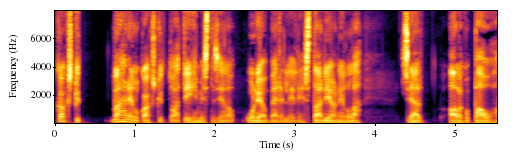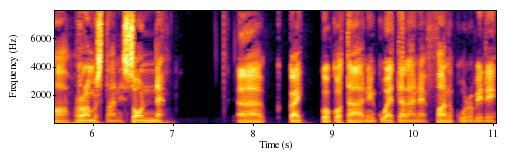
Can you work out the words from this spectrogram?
20, vähän reilu 20 000 ihmistä siellä Union Berlinin stadionilla. Siellä alkoi pauhaa Rammsteinin sonne. Kaik, koko tämä niin eteläinen fankurvi niin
